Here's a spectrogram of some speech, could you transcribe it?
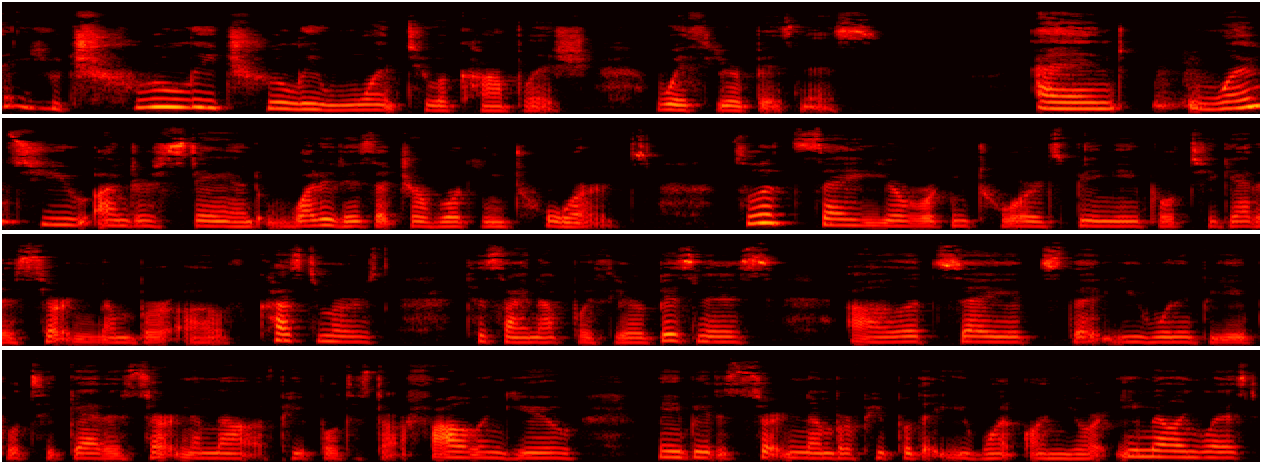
that you truly, truly want to accomplish with your business. And once you understand what it is that you're working towards, so let's say you're working towards being able to get a certain number of customers to sign up with your business. Uh, let's say it's that you want to be able to get a certain amount of people to start following you. Maybe it's a certain number of people that you want on your emailing list,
